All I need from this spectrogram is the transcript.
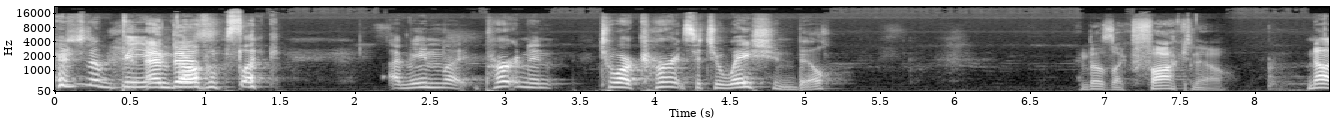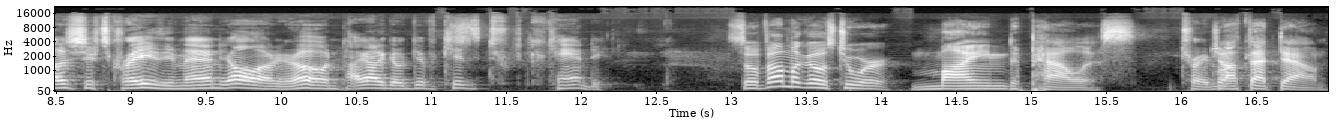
just a beat And there's- almost like, I mean, like pertinent to our current situation, Bill. And Bill's like, "Fuck no." No, this shit's crazy, man. Y'all are on your own. I gotta go give kids t- candy. So Velma goes to her mind palace. Trademark. Jot that down.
